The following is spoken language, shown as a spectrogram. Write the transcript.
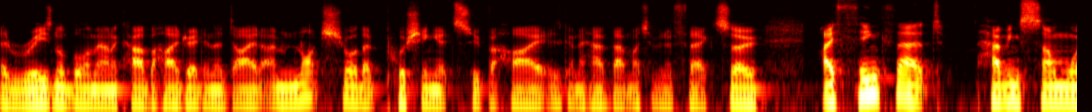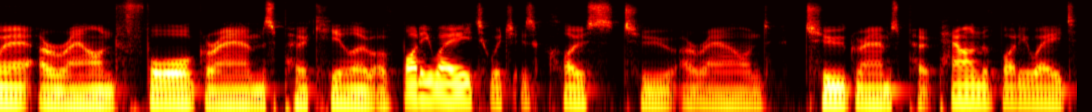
a reasonable amount of carbohydrate in the diet, I'm not sure that pushing it super high is going to have that much of an effect. So I think that having somewhere around four grams per kilo of body weight, which is close to around two grams per pound of body weight,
